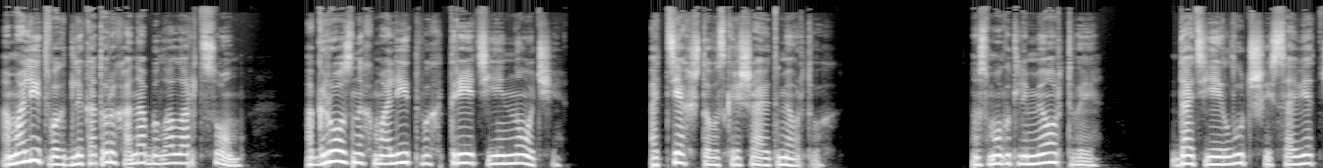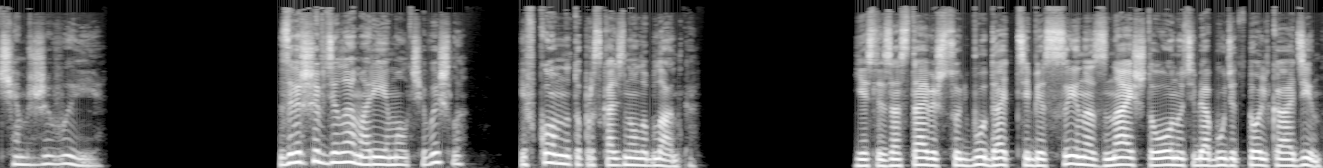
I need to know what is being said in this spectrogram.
о молитвах, для которых она была ларцом, о грозных молитвах третьей ночи, о тех, что воскрешают мертвых. Но смогут ли мертвые дать ей лучший совет, чем живые? Завершив дела, Мария молча вышла, и в комнату проскользнула Бланка. Если заставишь судьбу дать тебе сына, знай, что он у тебя будет только один.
